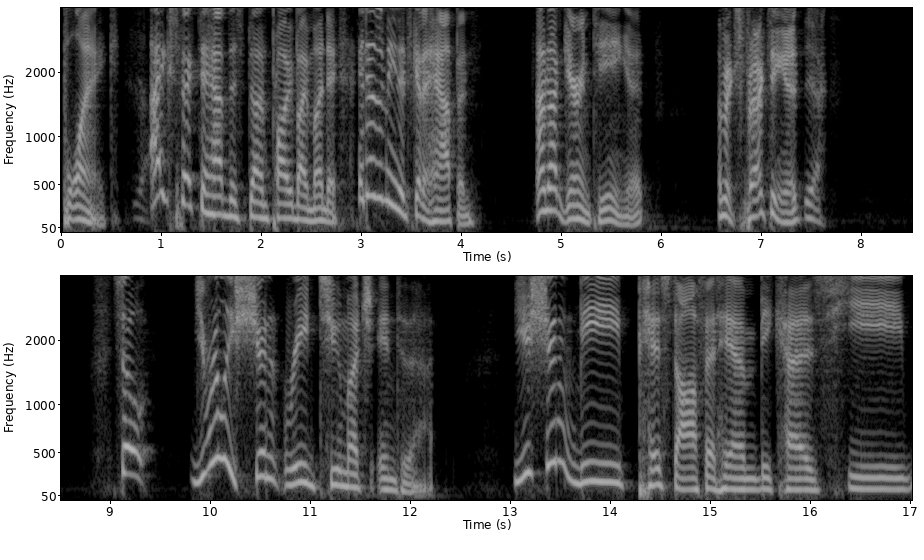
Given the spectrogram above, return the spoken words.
blank. I expect to have this done probably by Monday. It doesn't mean it's going to happen. I'm not guaranteeing it. I'm expecting it. Yeah. So you really shouldn't read too much into that. You shouldn't be pissed off at him because he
